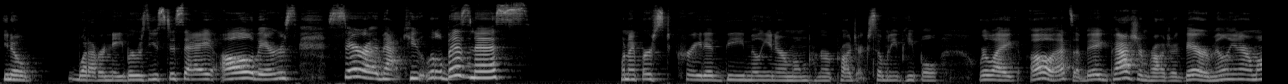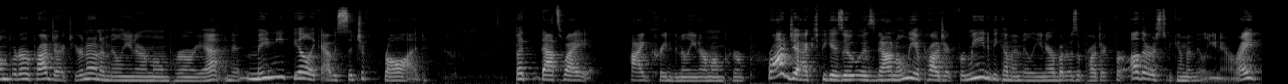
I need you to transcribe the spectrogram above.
you know, whatever neighbors used to say, oh, there's Sarah in that cute little business. When I first created the Millionaire Mompreneur Project, so many people were like, oh, that's a big passion project there, Millionaire Mompreneur Project. You're not a millionaire mompreneur yet. And it made me feel like I was such a fraud but that's why I created the Millionaire Mompreneur Project because it was not only a project for me to become a millionaire, but it was a project for others to become a millionaire, right?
